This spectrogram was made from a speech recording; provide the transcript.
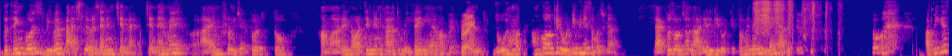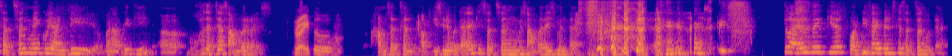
the thing was we were bachelors and in Chennai Chennai में आई एम फ्रॉम जयपुर तो हमारे नॉर्थ इंडियन खाना तो मिलता ही नहीं है वहाँ पे। Right. जो हम हमको वहाँ की रोटी भी नहीं समझ में आती। दैट वाज आल्सो नारियल की रोटी तो मैं नहीं नहीं आ रही थी। तो अभी के सत्संग में कोई आंटी बनाती थी बहुत अच्छा सांबर राइस राइट तो हम सत्संग अब किसी ने बताया कि सत्संग में सांबर राइस मिलता है। तो आई वाज लाइक यार 45 मिनट्स का सत्संग होता है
